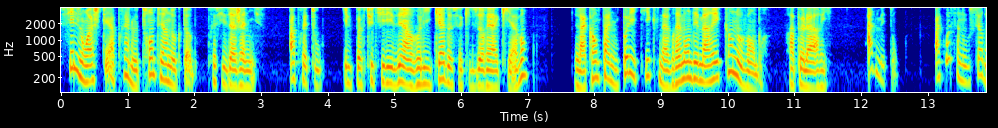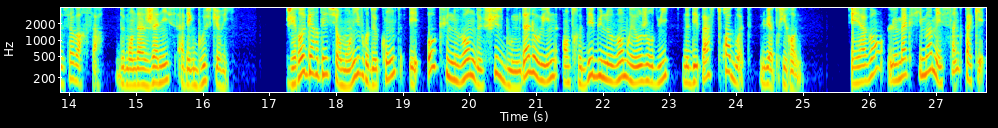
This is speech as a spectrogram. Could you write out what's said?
S'ils l'ont acheté après le 31 octobre, précisa Janice. Après tout, ils peuvent utiliser un reliquat de ce qu'ils auraient acquis avant. La campagne politique n'a vraiment démarré qu'en novembre, rappela Harry. Admettons. À quoi ça nous sert de savoir ça? demanda Janice avec brusquerie. J'ai regardé sur mon livre de compte et aucune vente de fuseboom d'Halloween entre début novembre et aujourd'hui ne dépasse trois boîtes, lui apprit Ron. Et avant, le maximum est cinq paquets.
